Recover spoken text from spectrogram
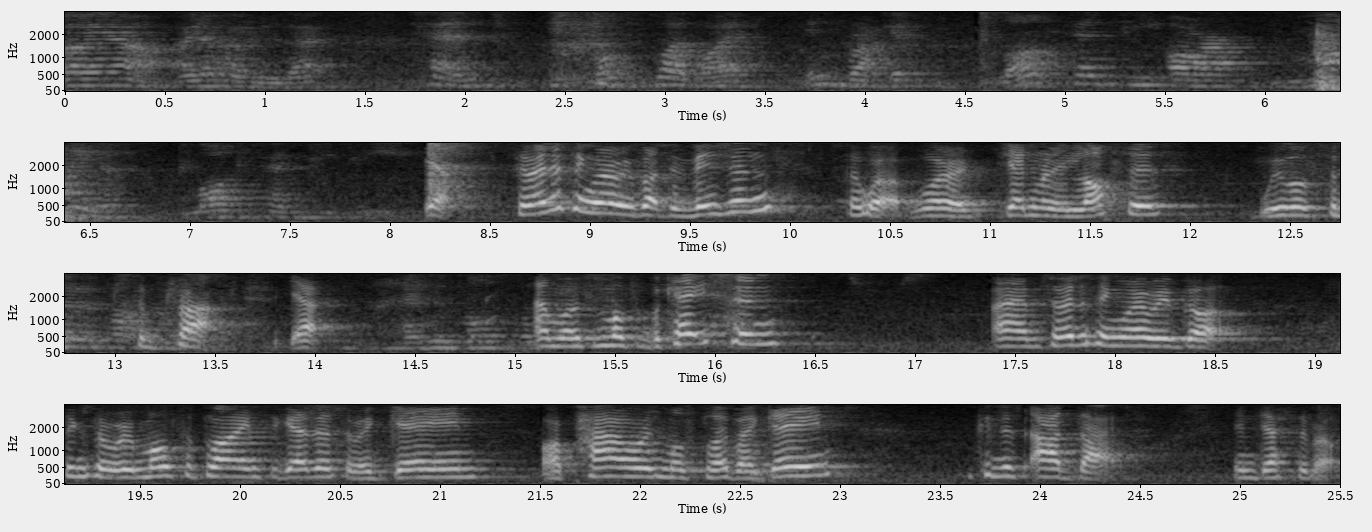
Oh yeah, I know how to do that. 10 multiplied by, in brackets, log 10 PR minus log 10 PT. Yeah, so anything where we've got divisions, that were, were generally losses, we will sub subtract. Yeah. And with multiplication. And with multiplication, um, so anything where we've got things that we're multiplying together, so a gain, our power is multiplied by gain, you can just add that in decibel.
